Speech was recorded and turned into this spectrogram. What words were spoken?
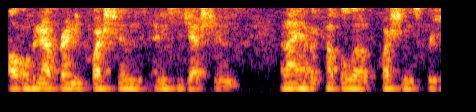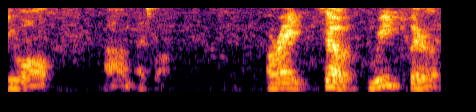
I'll open it up for any questions, any suggestions. And I have a couple of questions for you all um, as well. All right, so read clearly.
